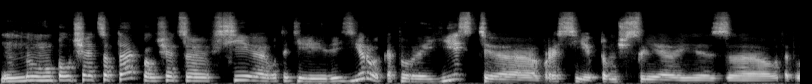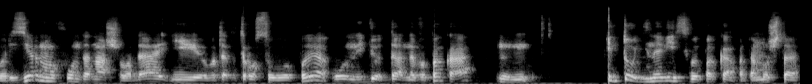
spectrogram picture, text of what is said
Ну, получается так. Получается, все вот эти резервы, которые есть э, в России, в том числе из э, вот этого резервного фонда нашего, да, и вот этот рост ВВП, он идет, да, на ВПК, и то не на весь ВПК, потому что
